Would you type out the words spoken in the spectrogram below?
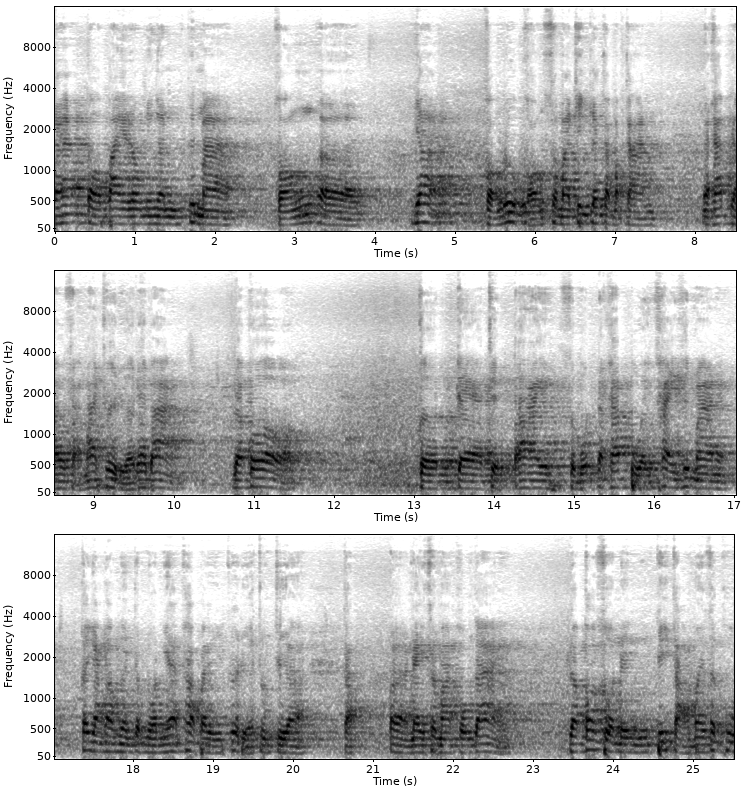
นะฮะต่อไปเรามีเงินขึ้นมาของอ ญาติของลูกของสมาชิกและกรรมการนะครับ เราสามารถช่วยเหลือได้บ้าง แล้วก็เกิดแก่เจ็บตายสมมตินะครับ ป่วยไข้ขึ้นมาเนี่ยก็ยังเอาเงินจำนวนนี้เข้าไปช่วยเหลือจุนเจือกับในสมาคมได้ แล้วก็ส่วนหนึ่งที่กล่าวมาสักครู่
